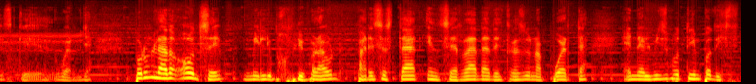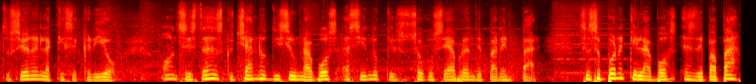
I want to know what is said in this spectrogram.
Es que, bueno, ya. Por un lado, 11, Millie Bobby Brown parece estar encerrada detrás de una puerta en el mismo tiempo de institución en la que se crió. 11. Estás escuchando, dice una voz haciendo que sus ojos se abran de par en par. Se supone que la voz es de papá,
